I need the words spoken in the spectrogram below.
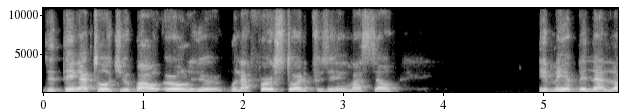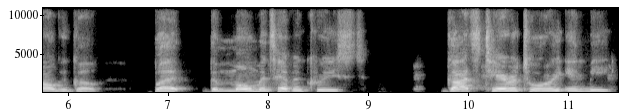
the thing I told you about earlier when I first started presenting myself, it may have been that long ago, but the moments have increased. God's territory in me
